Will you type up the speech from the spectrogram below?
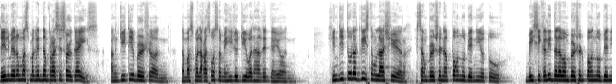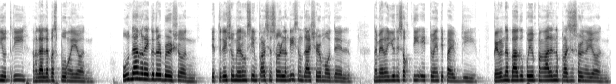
Dahil merong mas magandang processor guys, ang GT version na mas malakas po sa may Hilo G100 ngayon. Hindi tulad guys nung last year, isang version lang po ang Nubia Neo 2. Basically, dalawang version po ang Nubia Neo 3 ang lalabas po ngayon. Una ang regular version. Ito guys yung merong same processor lang guys ng last year model na merong Unisoc T825G. Pero nabago po yung pangalan ng processor ngayon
